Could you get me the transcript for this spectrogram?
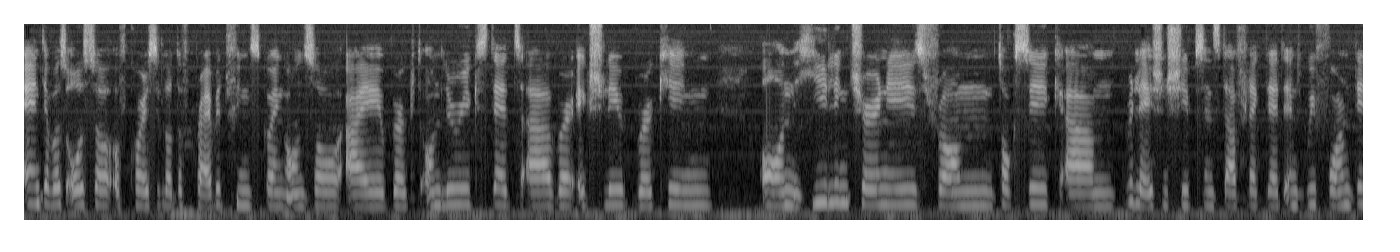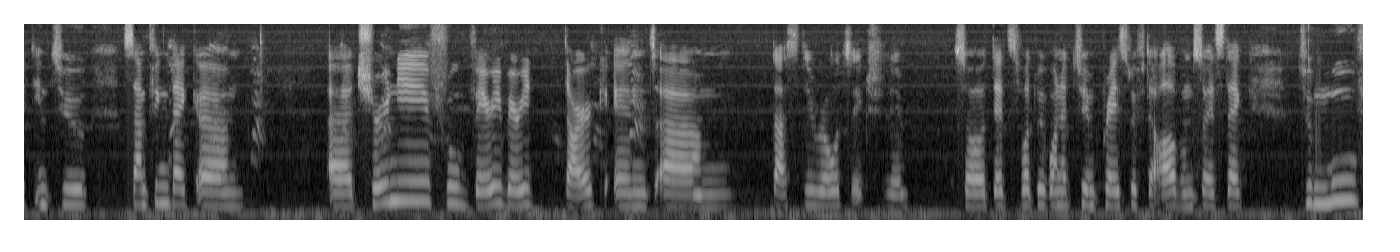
And there was also of course a lot of private things going on. So i worked on lyrics that uh, were actually working on healing journeys from toxic um, relationships and stuff like that. And we formed it into something like um, a journey through very very dark and um, dusty roads actually. So that's what we wanted to impress with the album. So it's like to move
